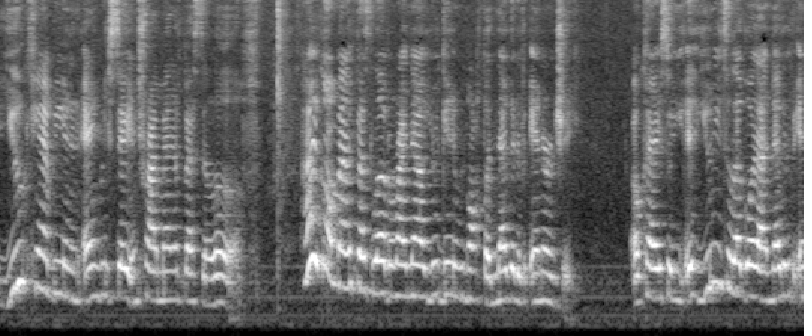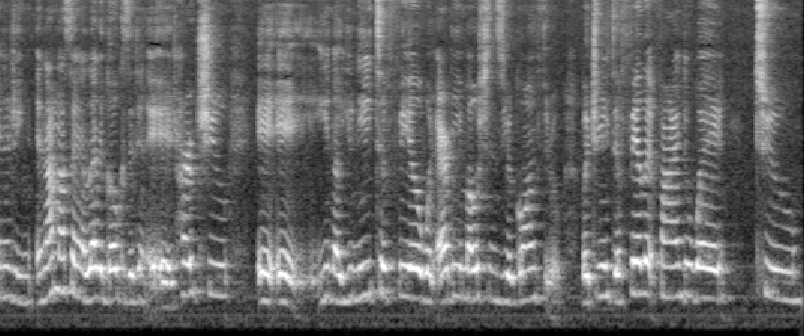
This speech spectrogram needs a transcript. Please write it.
You can't be in an angry state and try manifesting love. How you to manifest love and right now you're getting off a negative energy? Okay, so you, you need to let go of that negative energy. And I'm not saying let it go because it didn't, it, it hurts you. It, it, you know, you need to feel whatever emotions you're going through but you need to feel it, find a way to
